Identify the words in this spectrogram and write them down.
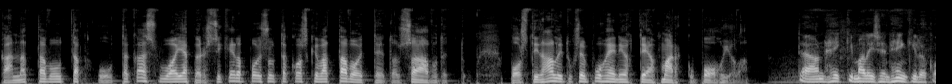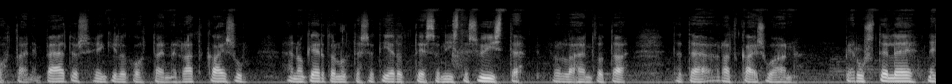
kannattavuutta, uutta kasvua ja pörssikelpoisuutta koskevat tavoitteet on saavutettu. Postin hallituksen puheenjohtaja Markku Pohjola. Tämä on Heikki Malisen henkilökohtainen päätös, henkilökohtainen ratkaisu – hän on kertonut tässä tiedotteessa niistä syistä, joilla hän tota, tätä ratkaisuaan perustelee. Ne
